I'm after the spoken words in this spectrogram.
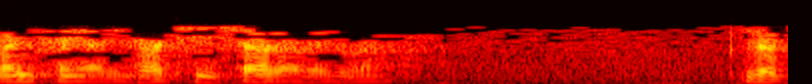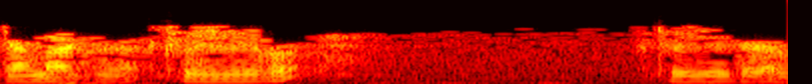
ပိုင်းဆိုင်ရာဒါထင်ရှားတာပဲဒီမှာပြီးတော့ဓမ္မဆိုတာအထွေထွေပေါ့ အထွေထွေဆိုတော့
